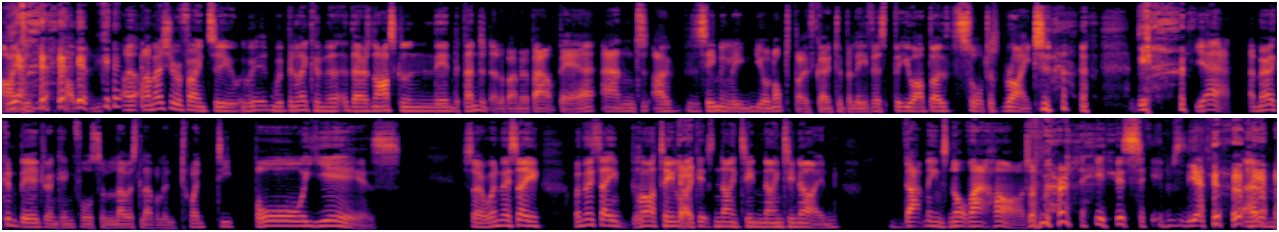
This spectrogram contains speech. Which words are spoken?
I didn't comment. I, I'm actually referring to. we- We've been looking. There's an article in the Independent at the moment about beer, and I seemingly you're not both going to believe this, but you are both sort of right. yeah, American beer drinking falls to the lowest level in 24 years. So when they say when they say oh, party like it's 1999, that means not that hard. Apparently, it seems. yeah Um,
